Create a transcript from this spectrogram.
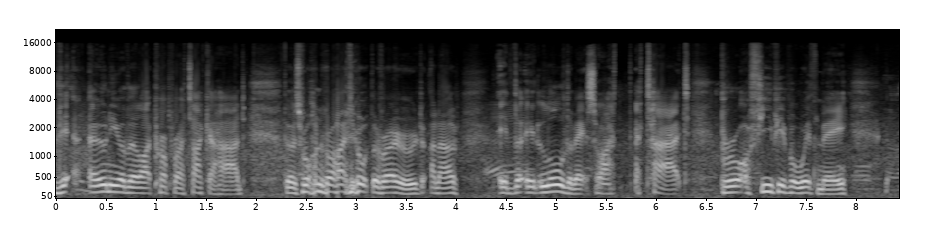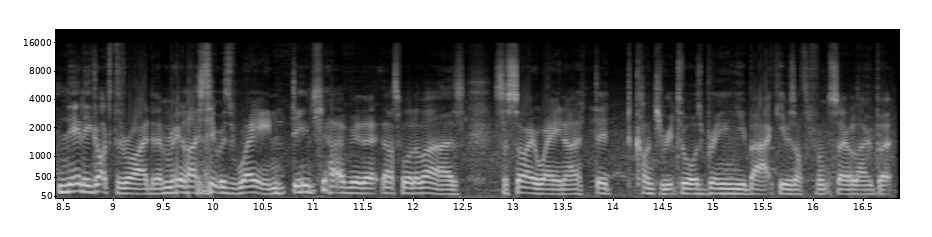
the only other like proper attack I had, there was one rider up the road, and I it, it lulled a bit, so I attacked, brought a few people with me, nearly got to the rider, then realised it was Wayne. Dean shouted me that that's one of ours. So sorry, Wayne. I did contribute towards bringing you back. He was off the front solo, but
